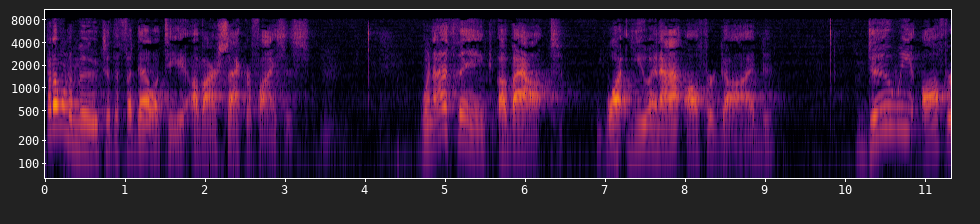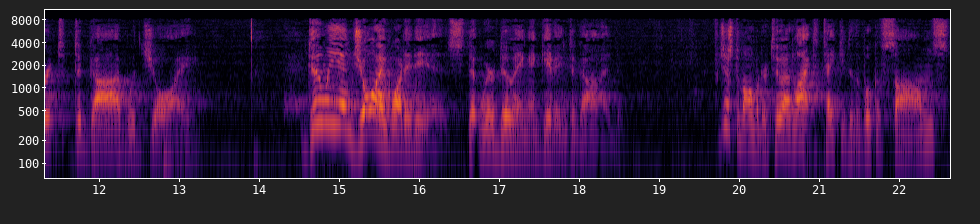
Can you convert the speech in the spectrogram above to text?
But I want to move to the fidelity of our sacrifices. When I think about what you and I offer God, do we offer it to God with joy? Do we enjoy what it is that we're doing and giving to God? Just a moment or two, I'd like to take you to the book of Psalms.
